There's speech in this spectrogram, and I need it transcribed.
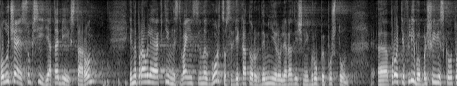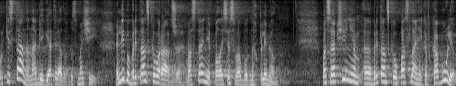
получая субсидии от обеих сторон – и направляя активность воинственных горцев, среди которых доминировали различные группы пуштун, э, против либо большевистского Туркестана, набеги отрядов басмачей, либо британского Раджа, восстание в полосе свободных племен. По сообщениям э, британского посланника в Кабуле,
